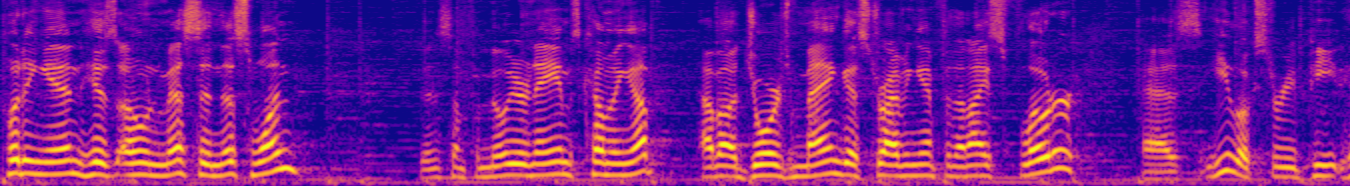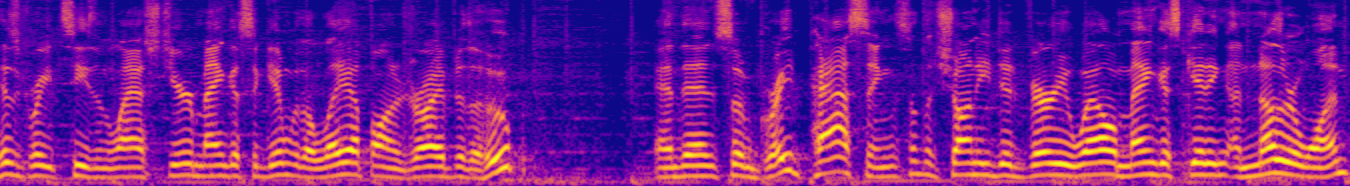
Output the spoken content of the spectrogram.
putting in his own miss in this one. Then some familiar names coming up. How about George Mangus driving in for the nice floater as he looks to repeat his great season last year. Mangus again with a layup on a drive to the hoop. And then some great passing, something Shawnee did very well. Mangus getting another one.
